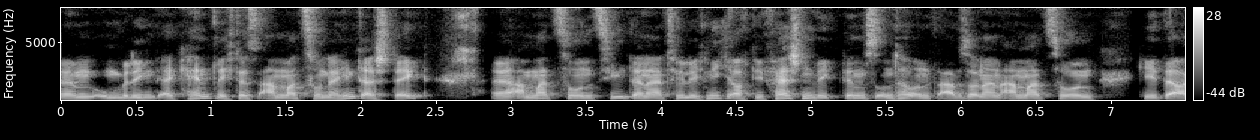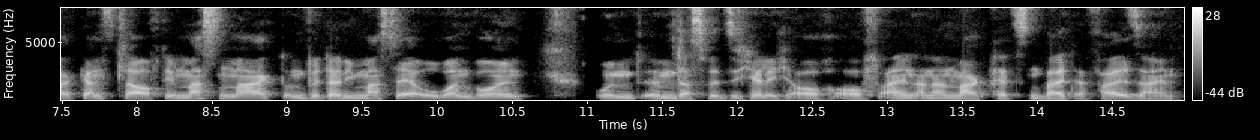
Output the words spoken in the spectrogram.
ähm, unbedingt erkenntlich, dass Amazon dahinter steckt. Äh, Amazon zielt da natürlich nicht auf die Fashion Victims unter uns ab, sondern Amazon geht da ganz klar auf den Massenmarkt und wird da die Masse erobern wollen. Und ähm, das wird sicherlich auch auf allen anderen Marktplätzen bald der Fall sein.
